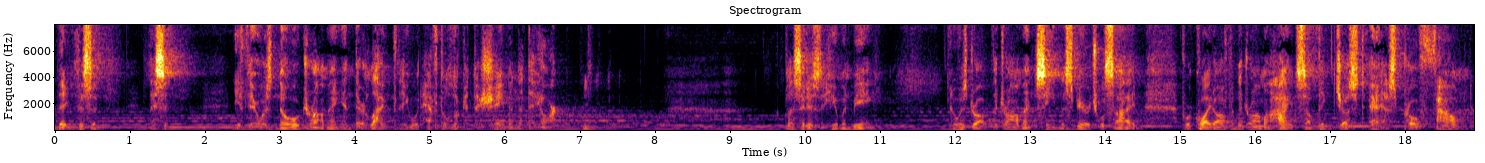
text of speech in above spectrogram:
they listen, listen. If there was no drama in their life, they would have to look at the shaman that they are. Blessed is the human being who has dropped the drama and seen the spiritual side, for quite often the drama hides something just as profound.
